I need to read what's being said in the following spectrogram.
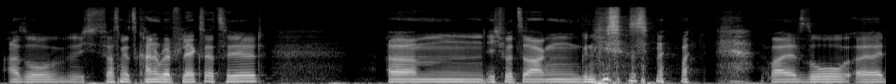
also ich hast mir jetzt keine Red Flags erzählt. Ähm, ich würde sagen, genieße es, ne? weil, weil so äh,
